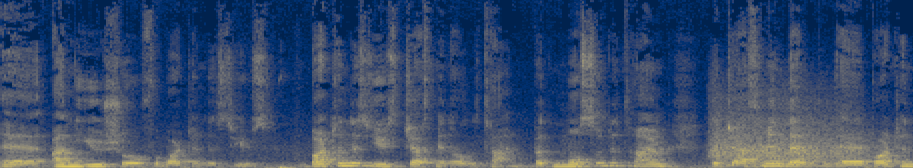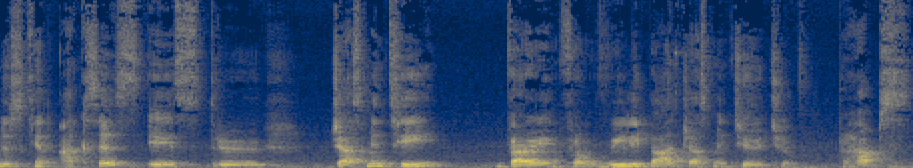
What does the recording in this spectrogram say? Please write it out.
uh, unusual for bartenders to use. Bartenders use jasmine all the time, but most of the time, the jasmine that uh, bartenders can access is through jasmine tea, varying from really bad jasmine tea to perhaps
